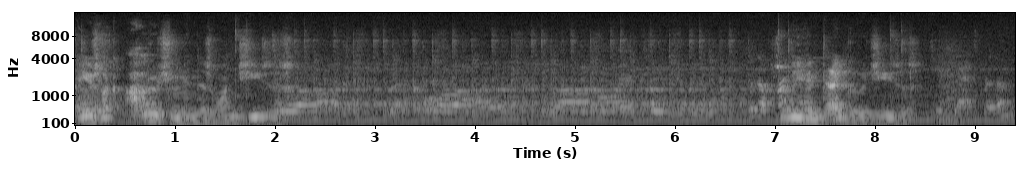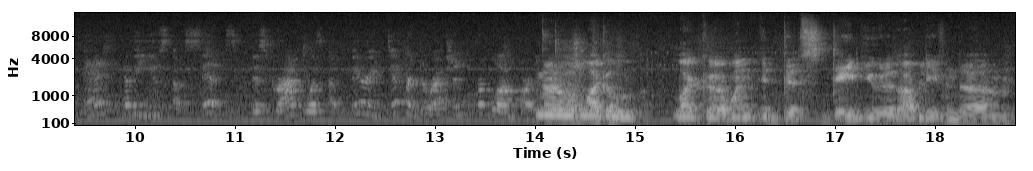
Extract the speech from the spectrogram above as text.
I use like auto-tune in this one, Jesus. Different direction for Bloc Party. You know, there was like a, like uh, when it did debuted, I believe in the um,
